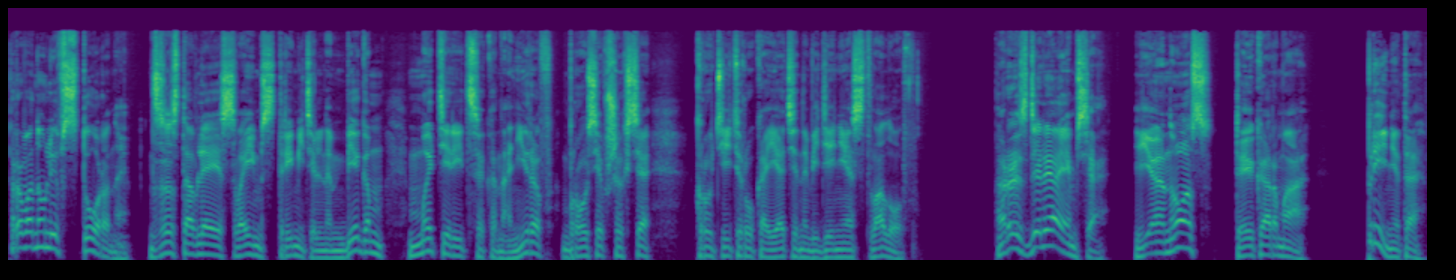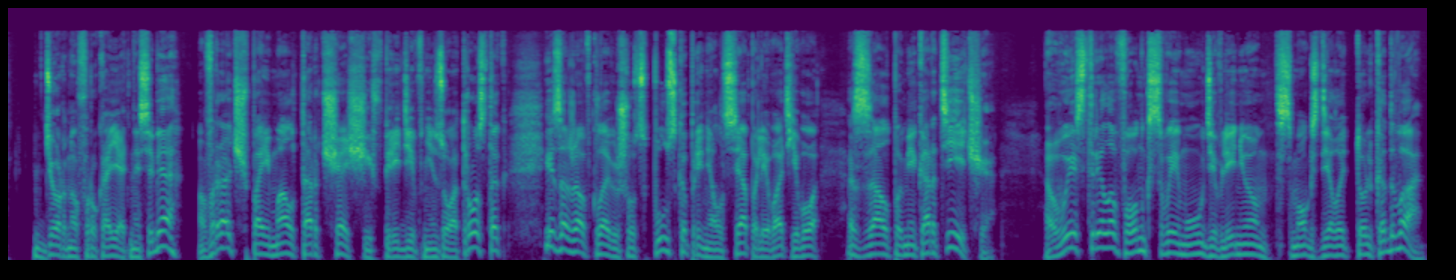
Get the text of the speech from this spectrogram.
рванули в стороны, заставляя своим стремительным бегом материться канониров, бросившихся крутить рукояти наведения стволов. «Разделяемся! Я нос, ты корма!» «Принято!» Дернув рукоять на себя, врач поймал торчащий впереди внизу отросток и, зажав клавишу спуска, принялся поливать его залпами картечи. Выстрелов он, к своему удивлению, смог сделать только два,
